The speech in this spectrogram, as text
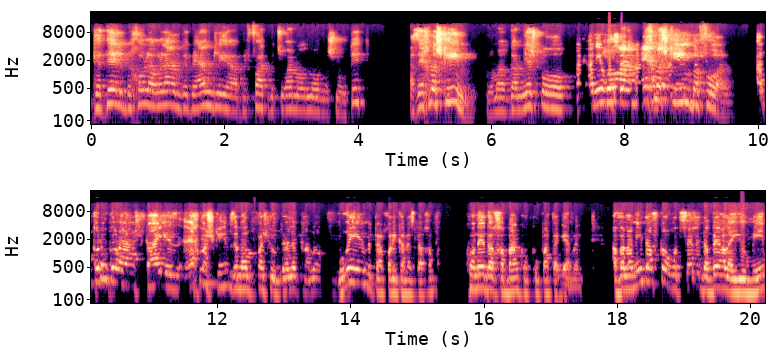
גדל בכל העולם ובאנגליה בפרט בצורה מאוד מאוד משמעותית. אז איך משקיעים? כלומר, גם יש פה... אני רוצה... איך משקיעים בפועל? קודם כל, ההשקעה היא איך משקיעים זה מאוד פשוט. אלה קרנות ציבוריים, אתה יכול להיכנס דרך, קונה דרך הבנק או קופת הגמל. אבל אני דווקא רוצה לדבר על האיומים,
